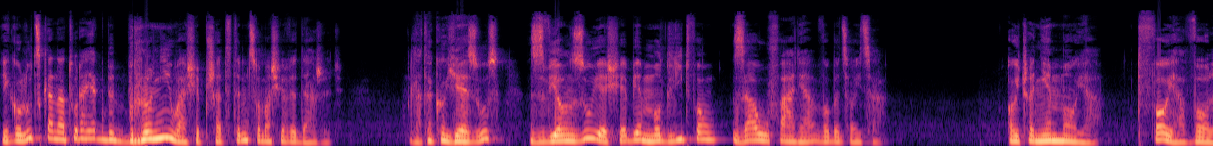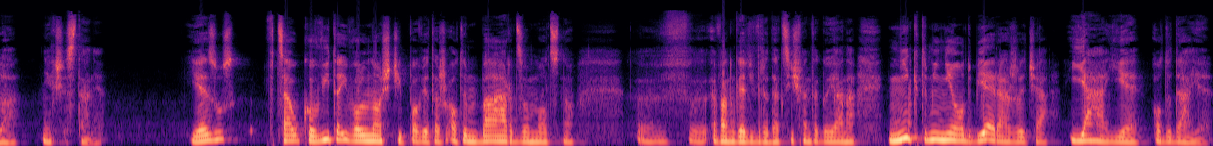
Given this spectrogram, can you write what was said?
Jego ludzka natura jakby broniła się przed tym, co ma się wydarzyć. Dlatego Jezus związuje siebie modlitwą zaufania wobec Ojca. Ojcze, nie moja, Twoja wola niech się stanie. Jezus w całkowitej wolności powie też o tym bardzo mocno w Ewangelii w redakcji świętego Jana. Nikt mi nie odbiera życia, ja je oddaję.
